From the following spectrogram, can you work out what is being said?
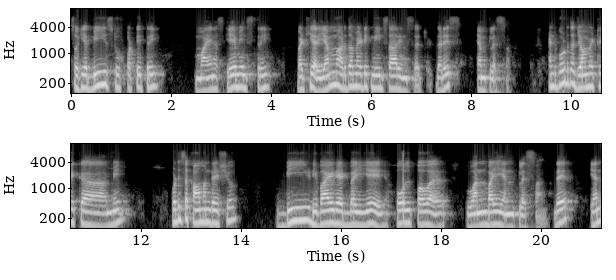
So here b is 243 minus a means 3 but here m arithmetic means are inserted. That is m plus 1 and go to the geometric uh, mean. What is the common ratio? b divided by a whole power 1 by n plus 1 there n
